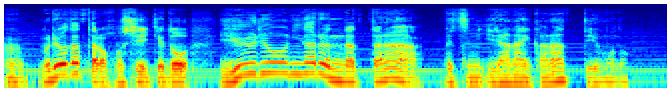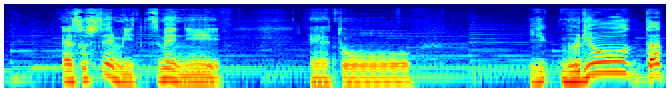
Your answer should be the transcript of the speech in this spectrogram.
うん、無料だったら欲しいけど有料になるんだったら別にいらないかなっていうもの、え、そして3つ目にえっ、ー、と無料だっ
